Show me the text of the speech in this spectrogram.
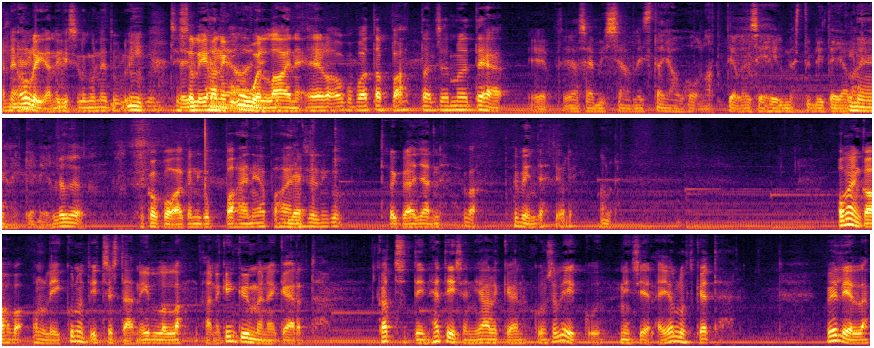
Ja ne oli ainakin silloin, kun ne tuli. Niin. Niin. Siis se oli ihan niinku ainakin. uudenlainen elokuva tapa tai semmoinen tehdä. Jep, ja se, missä oli sitä jauhoa lattialla ja siihen ilmestyi niitä jalanjälkeä. Niin. Niin. Ja koko aika niinku paheni ja paheni. Se oli, niinku, se oli kyllä jänne. Hyvä. Hyvin tehty oli. Oli. Oven kahva on liikkunut itsestään illalla ainakin kymmenen kertaa. Katsottiin heti sen jälkeen, kun se liikkui, niin siellä ei ollut ketään. Veljellä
